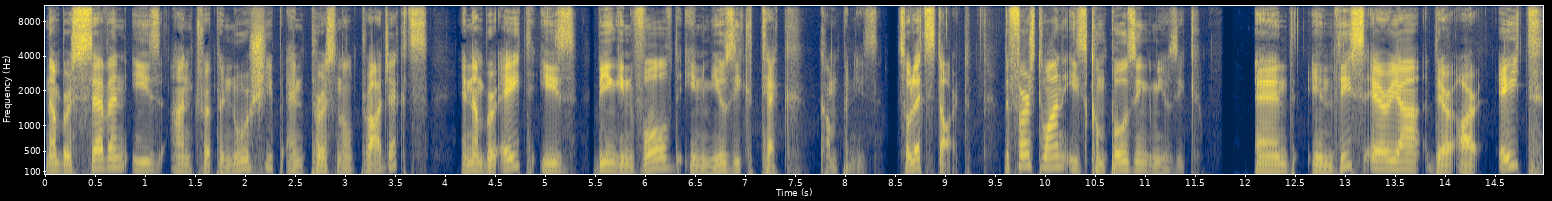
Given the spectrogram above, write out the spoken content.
Number seven is entrepreneurship and personal projects. And number eight is being involved in music tech companies. So let's start. The first one is composing music. And in this area, there are eight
